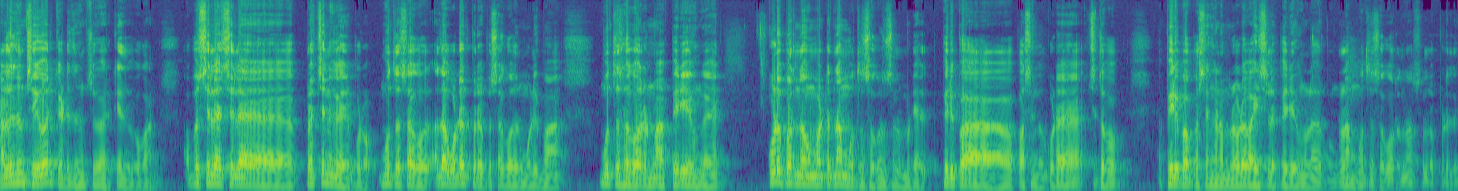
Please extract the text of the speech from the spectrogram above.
நல்லதும் செய்வார் கெட்டதும் செய்வார் கேது பகவான். அப்போ சில சில பிரச்சனைகள் ஏற்படும். மூத்த சகோதரர் அதான் உடன்பிறப்பு சகோதரர் மூலிமா மூத்த சகோதரன்மா பெரியவங்க கூட பிறந்தவங்க மட்டும்தான் மூத்த சகோதரன் சொல்ல முடியாது. பெரியப்பா பசங்க கூட சித்தப்பா பெரியப்பா பசங்க நம்மளோட வயசில் பெரியவங்களாக இருக்கவங்களாம் மூத்த சகோதரன் தான் சொல்லப்படுது.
